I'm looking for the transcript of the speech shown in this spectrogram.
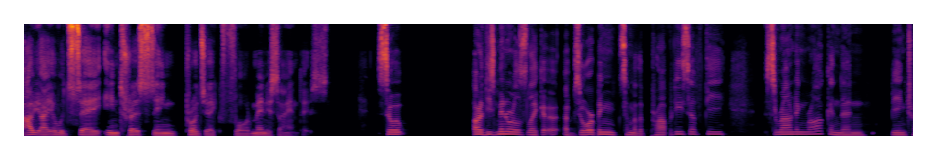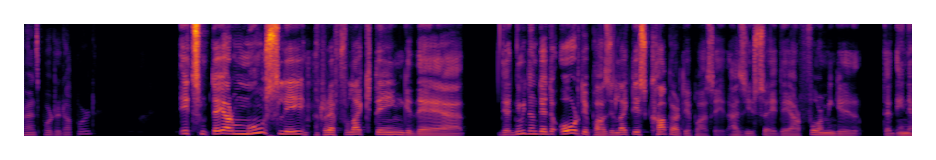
I, I would say interesting project for many scientists. So, are these minerals like uh, absorbing some of the properties of the surrounding rock and then being transported upward? It's they are mostly reflecting the the, the, the ore deposit, like this copper deposit, as you say, they are forming a, that in a,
